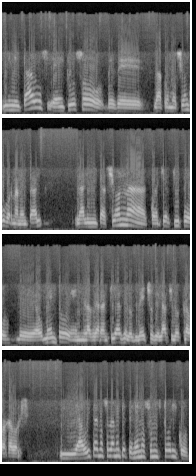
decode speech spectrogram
limitados e incluso desde la promoción gubernamental, la limitación a cualquier tipo de aumento en las garantías de los derechos de las y los trabajadores. Y ahorita no solamente tenemos un histórico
